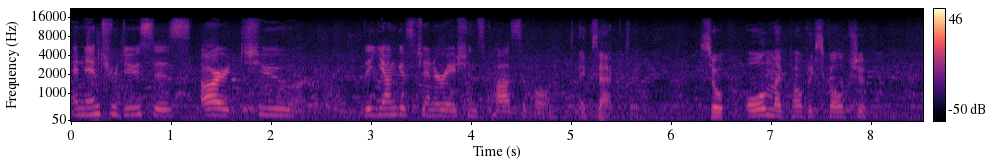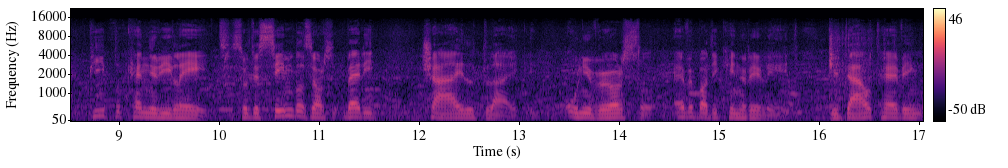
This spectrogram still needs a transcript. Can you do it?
And introduces art to the youngest generations possible. Exactly. So all my public sculpture people can relate. So the symbols are very childlike, universal. Everybody can relate without having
